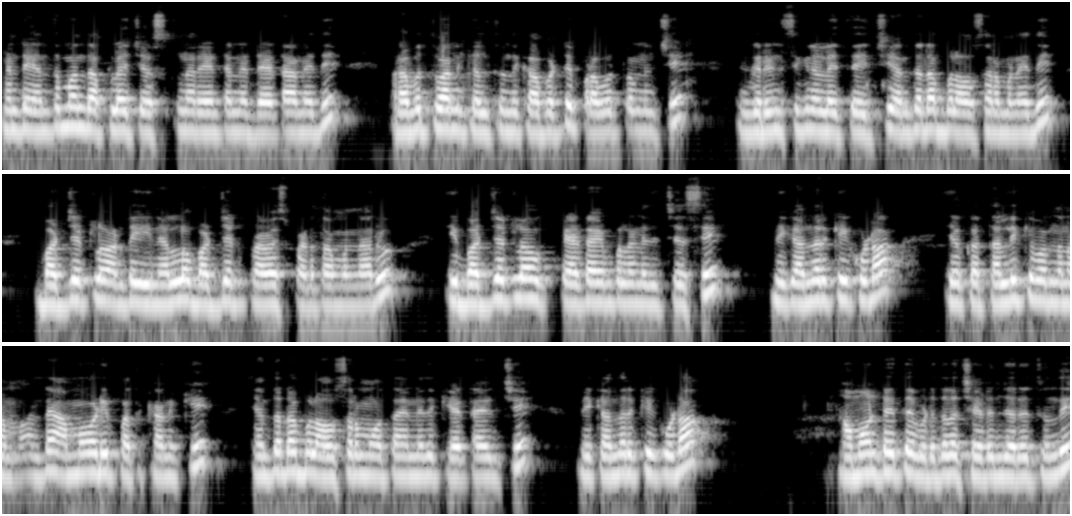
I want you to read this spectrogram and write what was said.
అంటే ఎంతమంది అప్లై చేసుకున్నారు ఏంటనే డేటా అనేది ప్రభుత్వానికి వెళ్తుంది కాబట్టి ప్రభుత్వం నుంచి గ్రీన్ సిగ్నల్ అయితే ఇచ్చి ఎంత డబ్బులు అవసరం అనేది బడ్జెట్లో అంటే ఈ నెలలో బడ్జెట్ ప్రవేశపెడతామన్నారు. ఈ బడ్జెట్లో కేటాయింపులు అనేది చేసి మీకు అందరికీ కూడా ఈ యొక్క తల్లికి వందనం అంటే అమ్మఒడి పథకానికి ఎంత డబ్బులు అవసరం అవుతాయనేది కేటాయించి మీకు అందరికీ కూడా అమౌంట్ అయితే విడుదల చేయడం జరుగుతుంది.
